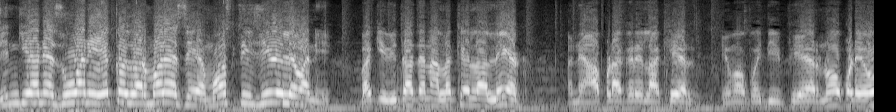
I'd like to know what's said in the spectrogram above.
જિંદગી અને જોવાની એક જ વાર મળે છે. મસ્તી જીવી લેવાની. બાકી વિધાતાના લખેલા લેખ અને આપણા કરેલા ખેલ એમાં કોઈ દી ફેર ન પડે ઓ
